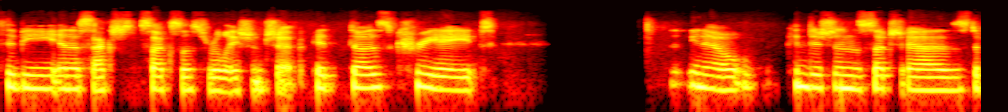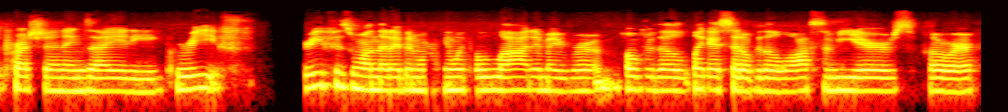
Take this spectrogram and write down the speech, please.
to be in a sex, sexless relationship. It does create, you know, conditions such as depression, anxiety, grief, grief is one that I've been working with a lot in my room over the, like I said, over the loss of years or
